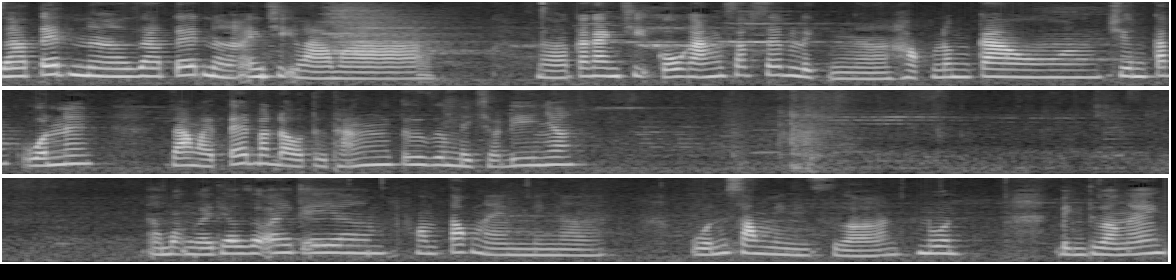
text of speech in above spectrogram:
Ra tết à, ra tết là anh chị nào mà Ờ, các anh chị cố gắng sắp xếp lịch ờ, học nâng cao chuyên cắt uốn ấy ra ngoài tết bắt đầu từ tháng tư dương lịch trở đi nhá. À, mọi người theo dõi cái form tóc này mình uốn xong mình sửa luôn. Bình thường ấy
